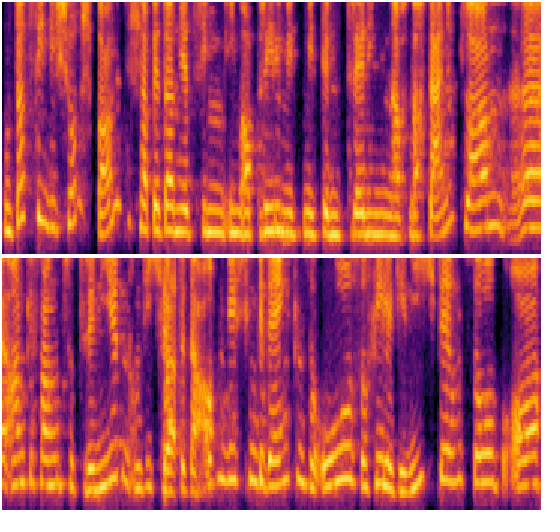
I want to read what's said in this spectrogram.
Und das finde ich schon spannend. Ich habe ja dann jetzt im, im April mit, mit dem Training nach, nach deinem Plan äh, angefangen zu trainieren. Und ich ja. hatte da auch ein bisschen Bedenken, so, oh, so viele Gewichte und so, boah,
